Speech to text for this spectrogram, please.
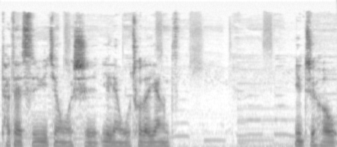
他再次遇见我时一脸无措的样子。一直和，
